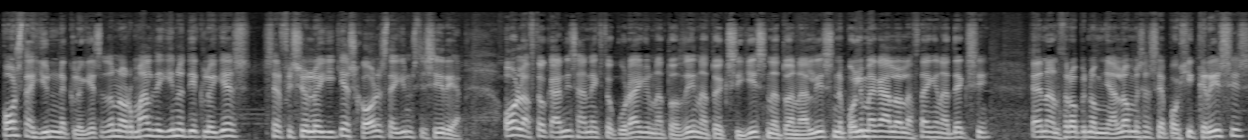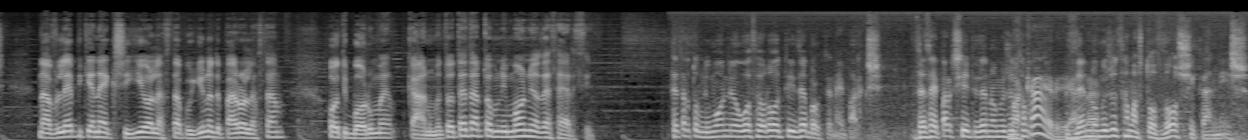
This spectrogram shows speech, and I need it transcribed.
Πώς θα γίνουν εκλογές. Εδώ, νορμάλ δεν γίνονται οι εκλογές σε φυσιολογικές χώρες, θα γίνουν στη Συρία. Όλο αυτό κανείς, αν έχει το κουράγιο να το δει, να το εξηγήσει, να το αναλύσει, είναι πολύ μεγάλο όλα αυτά για να αντέξει ένα ανθρώπινο μυαλό μέσα σε εποχή κρίσης, να βλέπει και να εξηγεί όλα αυτά που γίνονται. Παρόλα αυτά, ό,τι μπορούμε, κάνουμε. Το τέταρτο μνημόνιο δεν θα έρθει. Τέταρτο μνημόνιο, εγώ θεωρώ ότι δεν πρόκειται να υπάρξει. Δεν θα υπάρξει γιατί δεν νομίζω, Μακάρι, ότι θα, αλλά- δεν νομίζω ότι θα μας το δώσει κανείς.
